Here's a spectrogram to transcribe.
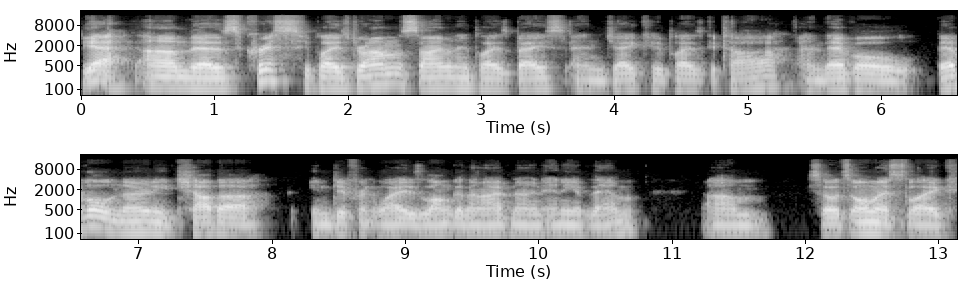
Yeah, um, there's Chris who plays drums, Simon who plays bass, and Jake who plays guitar, and they've all they've all known each other in different ways longer than I've known any of them. Um, so it's almost like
